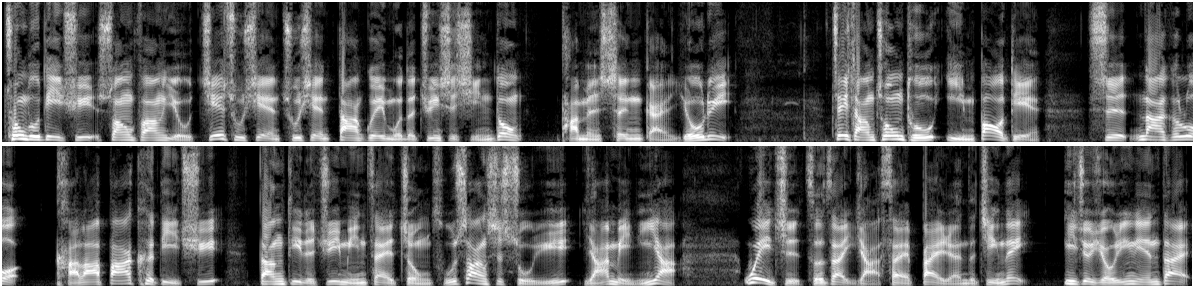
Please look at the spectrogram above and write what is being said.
冲突地区双方有接触线出现大规模的军事行动。他们深感忧虑。这场冲突引爆点是纳格洛卡拉巴克地区，当地的居民在种族上是属于亚美尼亚，位置则在亚塞拜然的境内。一九九零年代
